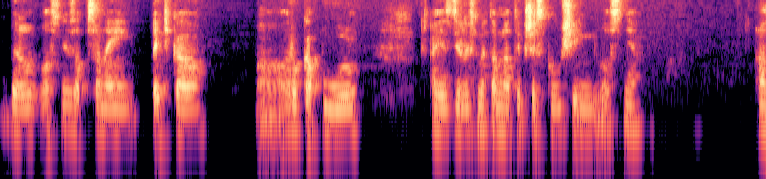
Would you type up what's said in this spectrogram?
byl vlastně zapsaný teďka uh, půl a jezdili jsme tam na ty přeskoušení vlastně. A,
